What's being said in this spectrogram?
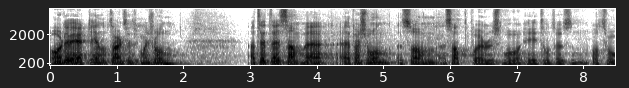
og levert til Gjenopptakelseskommisjonen at dette er samme eh, person som satt på Ullersmo i 2002,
